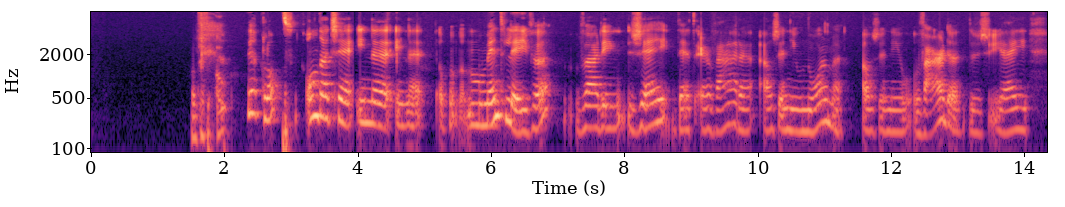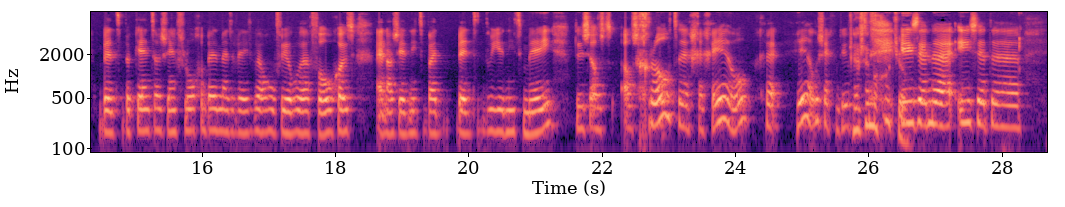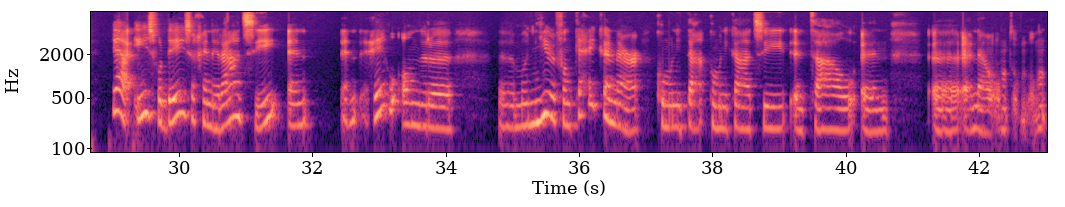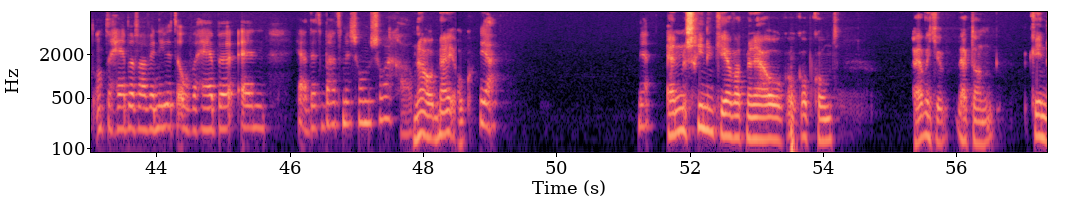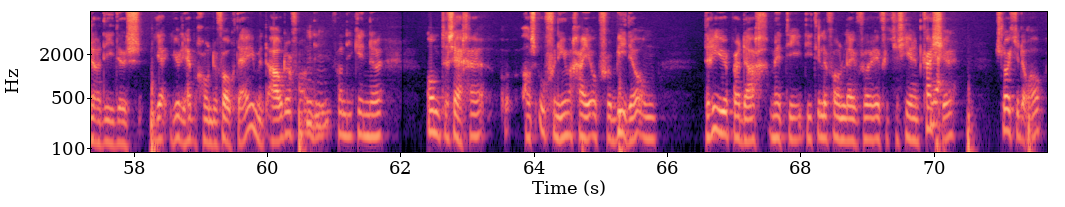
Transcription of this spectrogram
Want het ook, Ja, klopt. Omdat ze in, de, in de, op een moment leven waarin zij dat ervaren als een nieuw normen, als een nieuw waarde. Dus jij bent bekend als je een vlogger bent met weet ik wel hoeveel eh, volgers. En als je het niet bij bent, doe je niet mee. Dus als, als grote geheel, geheel zeg ik nu, dat is goed, joh. is, een, eh, is het, eh, ja, is voor deze generatie een, een heel andere manier van kijken naar communicatie en taal en, eh, en nou, om, om, om, om te hebben waar we nu het over hebben. En ja, dat baat me soms zorgen ook. Nou, mij ook. Ja. En misschien een keer wat me nou ook, ook opkomt. Hè, want je hebt dan kinderen die dus. ja, jullie hebben gewoon de voogdij met ouder van, die, Mhm. van die kinderen. Om te zeggen, als oefening, we gaan je ook verbieden om drie uur per dag met die, die telefoon even eventjes hier in het kastje. Slot je erop.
